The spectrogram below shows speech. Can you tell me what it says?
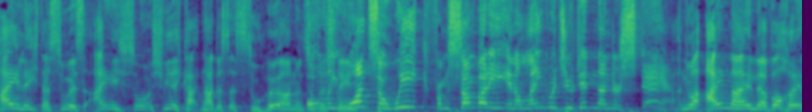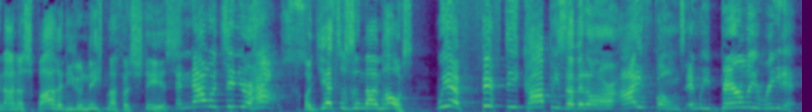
heilig, dass du es eigentlich so Schwierigkeiten hattest, es zu hören und zu Only verstehen. once a week from somebody in a language you didn't understand. Nur einmal in der Woche in einer Sprache, die du nicht mal verstehst. And now it's in your house. Und jetzt ist es in deinem Haus. We have 50 copies of it on our iPhones and we barely read it.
